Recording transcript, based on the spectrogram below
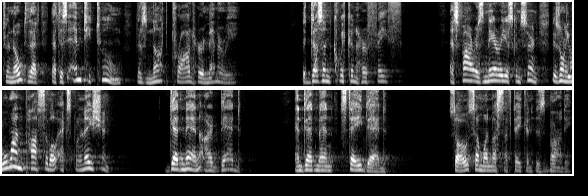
to note that, that this empty tomb does not prod her memory. It doesn't quicken her faith. As far as Mary is concerned, there's only one possible explanation dead men are dead, and dead men stay dead. So someone must have taken his body.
